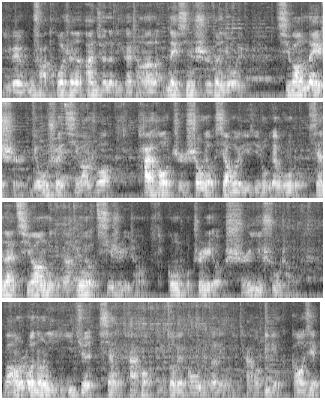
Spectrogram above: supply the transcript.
以为无法脱身安全地离开长安了，内心十分忧虑。齐王内史游说齐王说：“太后只生有孝惠帝及鲁元公主，现在齐王你呢拥有七十余城，公主只有十亿数城。王若能以一郡献给太后，以作为公主的领地，太后必定很高兴，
